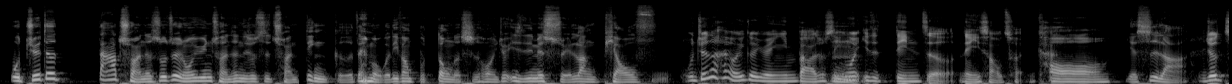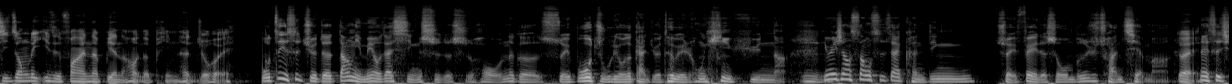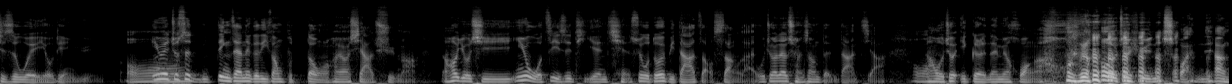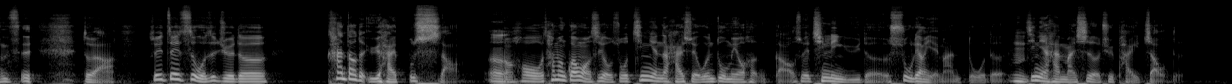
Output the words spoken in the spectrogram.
我觉得。搭船的时候最容易晕船，真的就是船定格在某个地方不动的时候，你就一直在那边随浪漂浮。我觉得还有一个原因吧，就是因为一直盯着那一艘船看。哦，也是啦，你就集中力一直放在那边，然后你的平衡就会我自己是觉得，当你没有在行驶的时候，那个随波逐流的感觉特别容易晕呐、啊。嗯，因为像上次在垦丁水费的时候，我们不是去船潜嘛？对，那次其实我也有点晕。哦，因为就是你定在那个地方不动，然后要下去嘛。然后尤其因为我自己是体验潜，所以我都会比大家早上来，我就要在船上等大家。然后我就一个人在那边晃啊晃，然后我就晕船这样子。对啊，所以这次我是觉得看到的鱼还不少。然后他们官网是有说，今年的海水温度没有很高，所以青鳞鱼的数量也蛮多的。今年还蛮适合去拍照的，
